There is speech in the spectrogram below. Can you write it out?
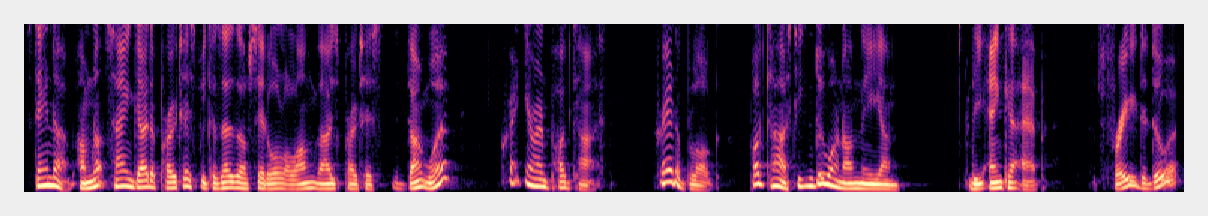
Stand up. I'm not saying go to protest because, as I've said all along, those protests don't work. Create your own podcast create a blog, podcast. You can do one on the um, the Anchor app. It's free to do it.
